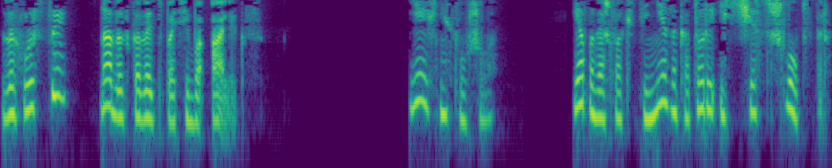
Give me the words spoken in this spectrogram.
За хлысты надо сказать спасибо Алекс. Я их не слушала. Я подошла к стене, за которой исчез шлобстер.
